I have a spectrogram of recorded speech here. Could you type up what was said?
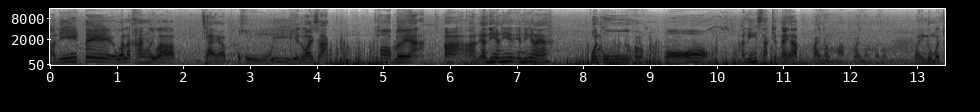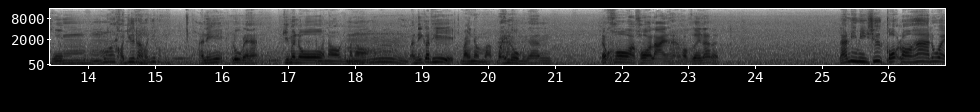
อันนี้เต้วัดละคังหรือว่าครับ ใช่ครับ โอ้โหเห็นรอยสักชอบเลยอะ อ่า อันนี้อันนี้อันนี้อะไรนะกวนอู อ๋อ อันนี้สักจากไหนครับใบหนุ่มครับใบหนุ่มปฐมไวยหนุ่มปทุมหืมขอยืดหน่อยขอยืดหน่อยอันนี้รูปอะไรฮะกิโมโนกิโมโนกิโมโนอืมอันนี้ก็ที่ใบหนุ่มครับไวยหนุ่มเหมือนกัน แล้วคออะคอลายนะฮะขอเคยนั่นหน่อยแล้วนี่มีชื่อโกะรอห้าด้วย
